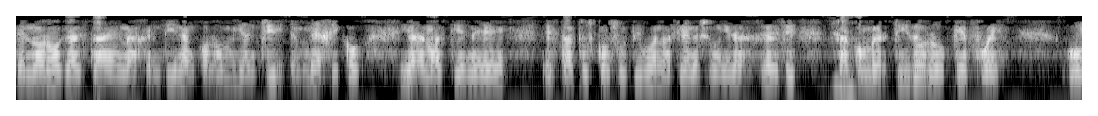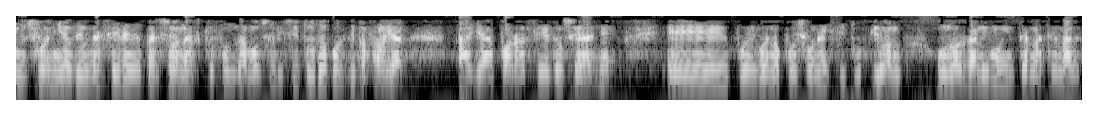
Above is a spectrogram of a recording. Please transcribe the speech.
en Noruega, está en Argentina, en Colombia, en Chile, en México y además tiene estatus consultivo en Naciones Unidas. Es decir, se ha convertido lo que fue un sueño de una serie de personas que fundamos el Instituto de Política Familiar allá por hace 12 años, eh, pues bueno, pues una institución, un organismo internacional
